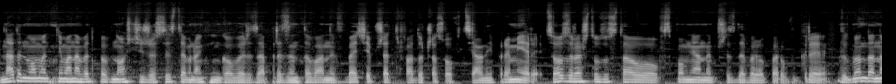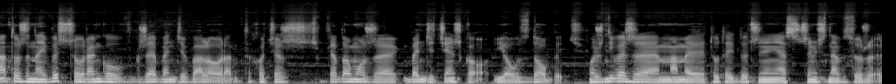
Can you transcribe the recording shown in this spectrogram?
Na ten moment nie ma nawet pewności, że system rankingowy zaprezentowany w becie przetrwa do czasu oficjalnej premiery, co zresztą zostało wspomniane przez deweloperów gry. Wygląda na to, że najwyższą rangą w grze będzie Valorant, chociaż wiadomo, że będzie ciężko ją zdobyć. Możliwe, że mamy tutaj do czynienia z czymś na wzór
